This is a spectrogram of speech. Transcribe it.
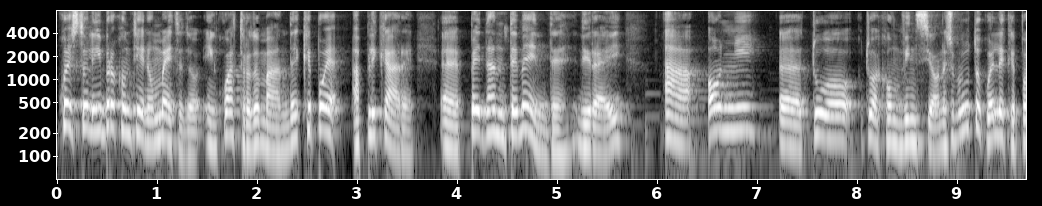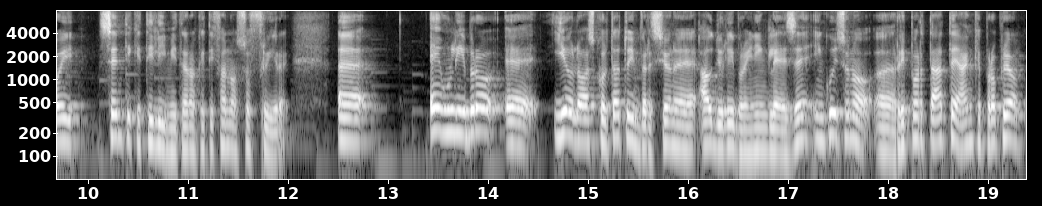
Questo libro contiene un metodo in quattro domande che puoi applicare eh, pedantemente, direi, a ogni eh, tuo, tua convinzione, soprattutto quelle che poi senti che ti limitano, che ti fanno soffrire. Eh, È un libro, eh, io l'ho ascoltato in versione audiolibro in inglese, in cui sono eh, riportate anche proprio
